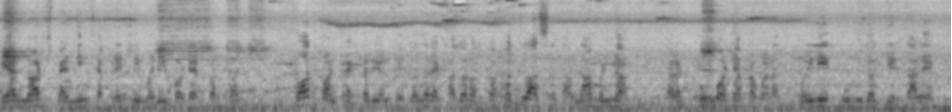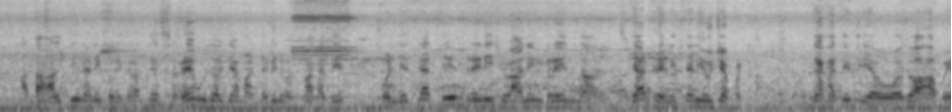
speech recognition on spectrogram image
we are not spending separately money for that purpose तोच कॉन्ट्रॅक्टर येवन खंयचो जर एखादो रस्तो खचलो आसत हांव ना म्हणना कारण खूब मोठ्या प्रमाणात पयलीं खूब उदक जिरतालें. आतां आल्तीन आनी परिसरांतलें सगळें उदक जें मांडवीन वचपा खातीर पणजेंतल्या म्हणजे तीन ड्रेनी शिवाय आनीक ड्रेन ना त्या ड्रेनींतल्यान येवचें पडटा त्या खातीर हे जो आहा पळय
